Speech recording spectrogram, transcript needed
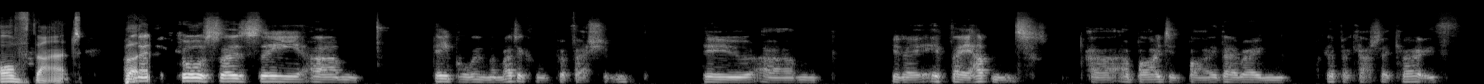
of that. But of course, there's the um, people in the medical profession who, um, you know, if they haven't uh, abided by their own Hippocratic oath,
